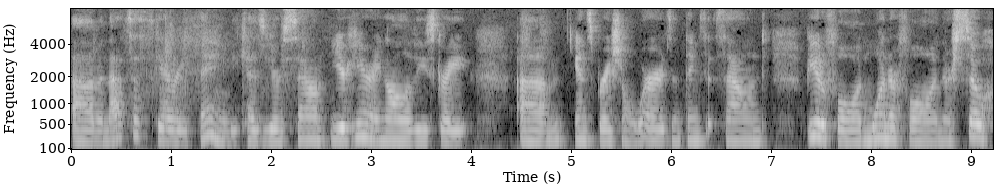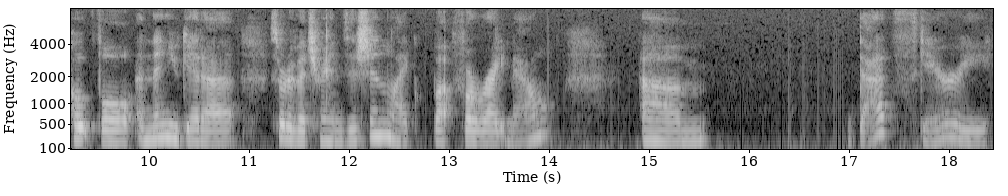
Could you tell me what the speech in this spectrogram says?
Um, and that's a scary thing because you're sound you're hearing all of these great um, inspirational words and things that sound beautiful and wonderful and they're so hopeful. And then you get a sort of a transition like but for right now um, that's scary.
